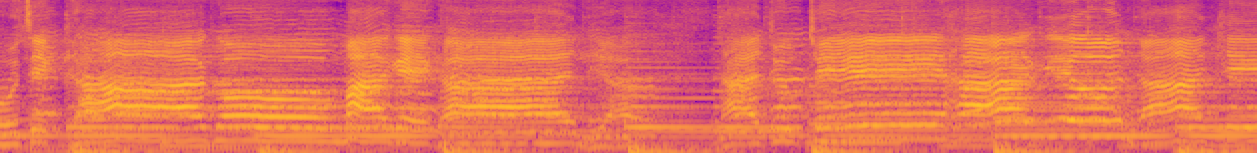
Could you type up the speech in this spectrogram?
ũnjĩkago magegania na ndũtĩhagio nakĩ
